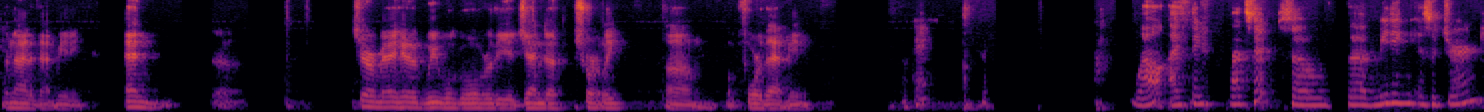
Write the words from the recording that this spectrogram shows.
the night of that meeting. And uh, Chair Mayhew, we will go over the agenda shortly um, for that meeting. Okay. Well, I think that's it. So the meeting is adjourned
